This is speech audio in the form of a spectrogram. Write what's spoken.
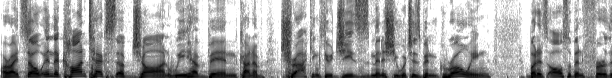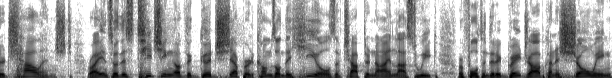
All right, so in the context of John, we have been kind of tracking through Jesus' ministry, which has been growing but it's also been further challenged, right? And so this teaching of the Good Shepherd comes on the heels of chapter 9 last week, where Fulton did a great job kind of showing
